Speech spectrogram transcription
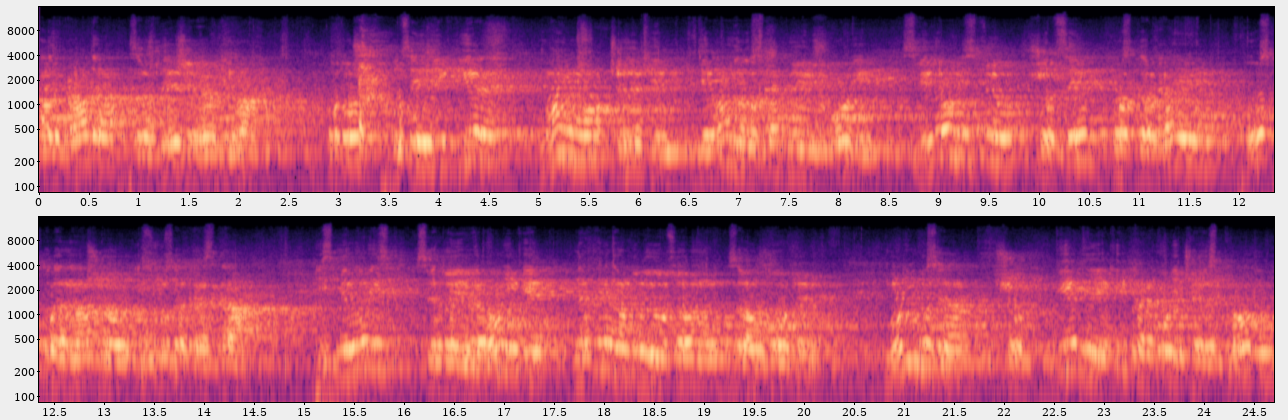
але правда завжди живе в ділах. Отож, у цей рік віри маємо чинити діла милосердної любові, свідомістю, що цим прославляємо Господа нашого Ісуса Христа. І сміливість Святої Вероніки нехай нам буде у цьому заохотою. Молімося, щоб вірні, які переходять через пробу,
